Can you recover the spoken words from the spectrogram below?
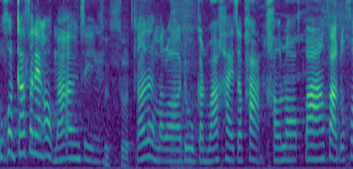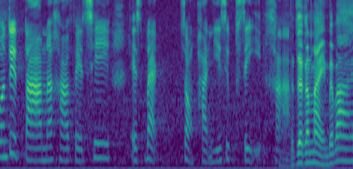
ทุกคนกล้าแสดงออกมาเอาจริงสุดๆก็เดี๋ยวมารอดูกันว่าใครจะผ่านเข้ารอบบ้าง ฝากทุกคนติดตามนะคะเฟชชี่ S b a c 2024 ค่ะๆแล้วเจอกันใหม่ บ๊ายบาย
